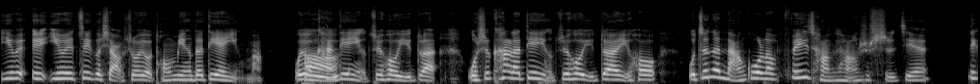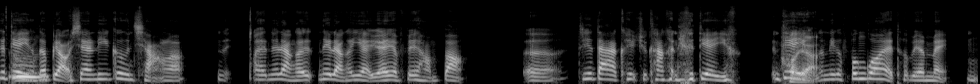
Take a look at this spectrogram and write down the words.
因为呃，因为这个小说有同名的电影嘛，我有看电影最后一段。我是看了电影最后一段以后。我真的难过了非常长时间，那个电影的表现力更强了。那哎，那两个那两个演员也非常棒。呃，其实大家可以去看看那个电影，电影的那个风光也特别美。嗯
